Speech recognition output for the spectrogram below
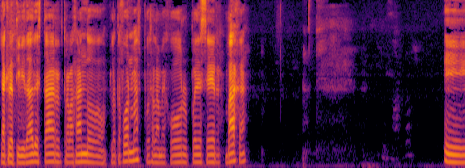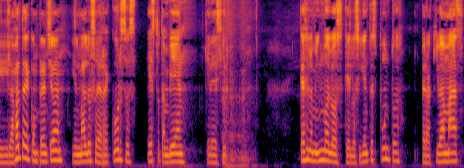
la creatividad de estar trabajando plataformas, pues a lo mejor puede ser baja. Y la falta de comprensión y el mal uso de recursos, esto también quiere decir casi lo mismo los que los siguientes puntos, pero aquí va más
